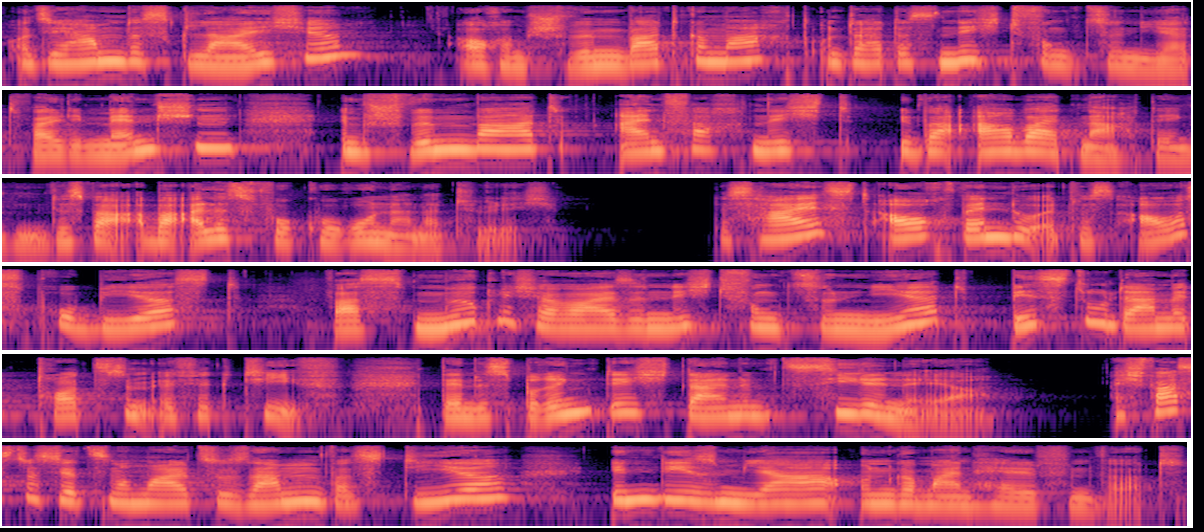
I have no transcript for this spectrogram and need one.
Und sie haben das Gleiche auch im Schwimmbad gemacht und da hat es nicht funktioniert, weil die Menschen im Schwimmbad einfach nicht über Arbeit nachdenken. Das war aber alles vor Corona natürlich. Das heißt, auch wenn du etwas ausprobierst, was möglicherweise nicht funktioniert, bist du damit trotzdem effektiv, denn es bringt dich deinem Ziel näher. Ich fasse das jetzt nochmal zusammen, was dir in diesem Jahr ungemein helfen wird.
